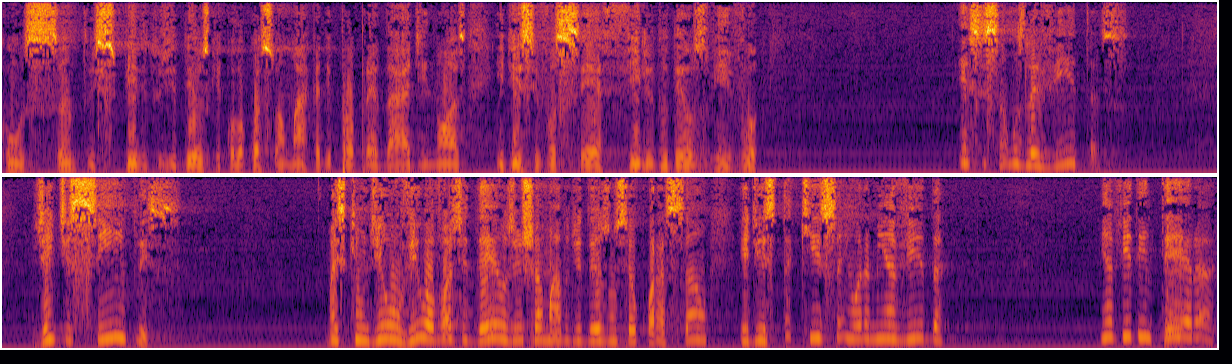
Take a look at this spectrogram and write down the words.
com o Santo Espírito de Deus que colocou a sua marca de propriedade em nós e disse: Você é filho do Deus vivo. Esses são os levitas. Gente simples, mas que um dia ouviu a voz de Deus e o chamado de Deus no seu coração e disse: Está aqui, Senhor, a minha vida, minha vida inteira.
